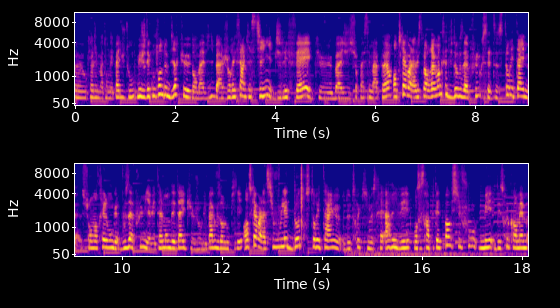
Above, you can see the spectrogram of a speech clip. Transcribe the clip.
euh, auquel je m'attendais pas du tout mais j'étais contente de me dire que dans ma vie bah, j'aurais fait un casting, que je l'ai fait et que bah, j'ai surpassé ma peur. En tout cas voilà, j'espère vraiment que cette vidéo vous a plu, que cette story time sûrement très longue vous a plu, mais il y avait tellement de détails que je voulais pas que vous en loupiez. En tout cas voilà, si vous voulez d'autres story time, de trucs qui me seraient arrivés, bon ce sera peut-être pas aussi fou, mais des trucs quand même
